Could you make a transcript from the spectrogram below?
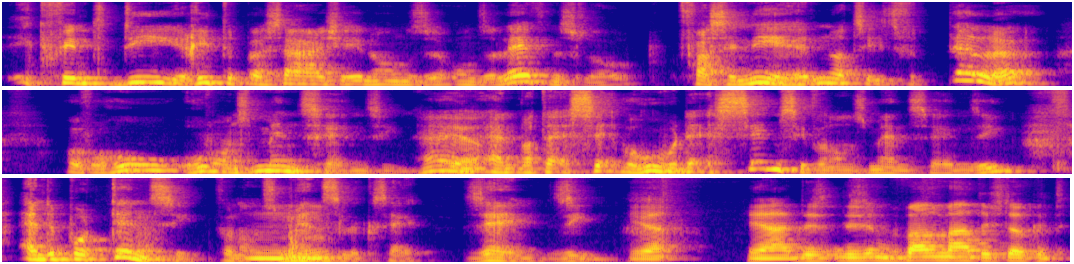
ik vind die rietenpassage in onze, onze levensloop fascinerend, omdat ze iets vertellen over hoe, hoe we ons mens zijn zien. Hè? Ja. En, en wat de, hoe we de essentie van ons mens zijn zien. En de potentie van ons Mhm. menselijk zijn, zijn zien. Ja, ja dus, dus in een bepaalde mate is het ook het,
